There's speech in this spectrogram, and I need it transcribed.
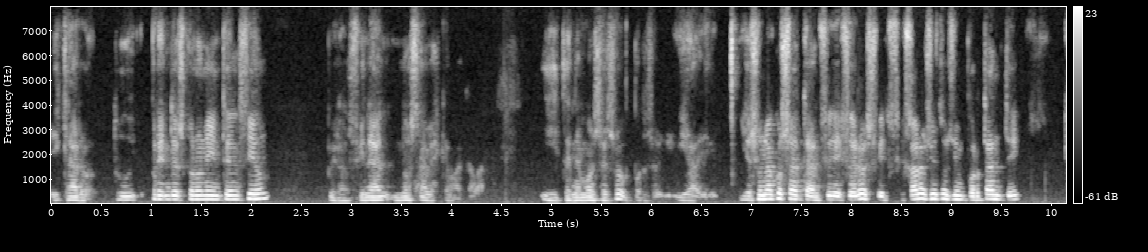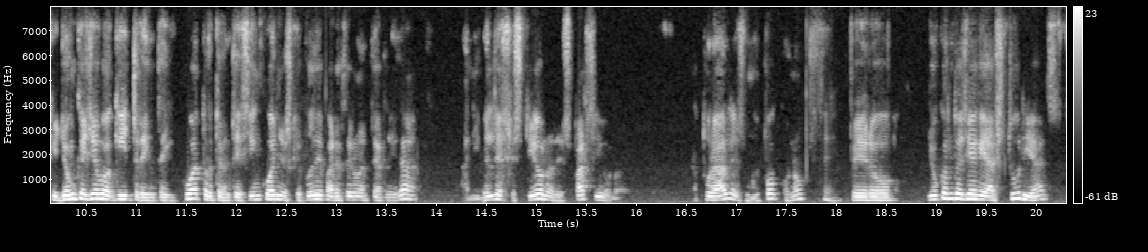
Y claro, tú prendes con una intención, pero al final no sabes qué va a acabar. Y tenemos eso. y, y, es una cosa tan. Fijaros, fijaros, esto es importante, que yo, aunque llevo aquí 34, 35 años, que puede parecer una eternidad, a nivel de gestión o de espacio natural es muy poco, ¿no? Pero yo cuando llegué a Asturias,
